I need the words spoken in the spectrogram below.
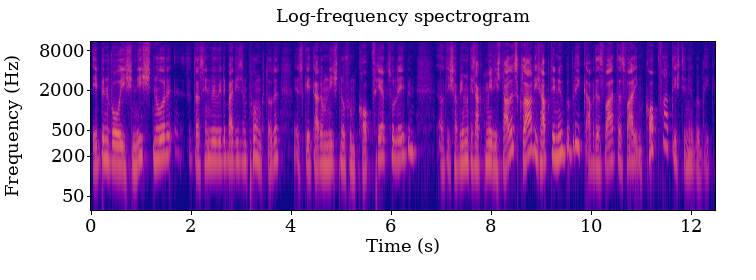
eben wo ich nicht nur, da sind wir wieder bei diesem Punkt, oder? Es geht darum, nicht nur vom Kopf her zu leben. Also ich habe immer gesagt, mir ist alles klar, ich habe den Überblick, aber das war, das war im Kopf hatte ich den Überblick.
